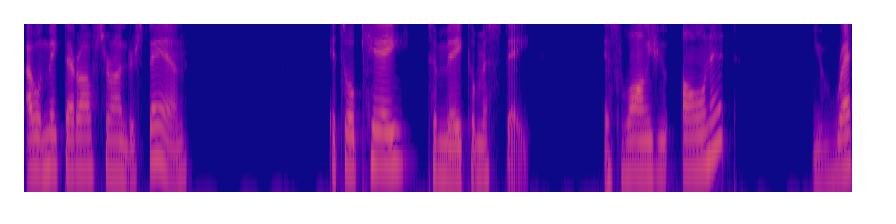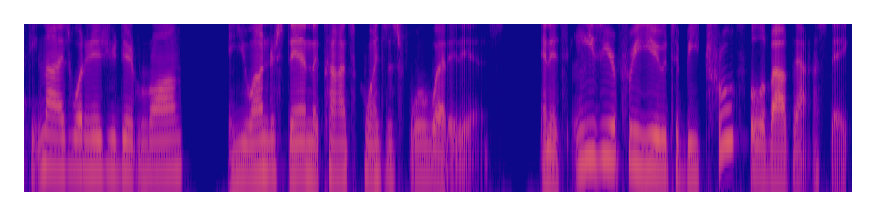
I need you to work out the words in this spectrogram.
I would make that officer understand it's okay to make a mistake. As long as you own it, you recognize what it is you did wrong, and you understand the consequences for what it is. And it's easier for you to be truthful about that mistake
